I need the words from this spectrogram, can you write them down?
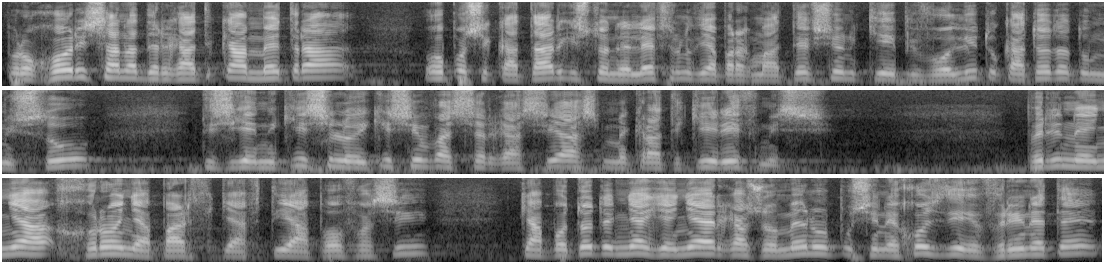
προχώρησαν αντεργατικά μέτρα όπως η κατάργηση των ελεύθερων διαπραγματεύσεων και η επιβολή του κατώτατου μισθού της Γενικής Συλλογικής Σύμβασης Εργασίας με κρατική ρύθμιση. Πριν 9 χρόνια πάρθηκε αυτή η απόφαση και από τότε μια γενιά εργαζομένων που συνεχώς διευρύνεται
